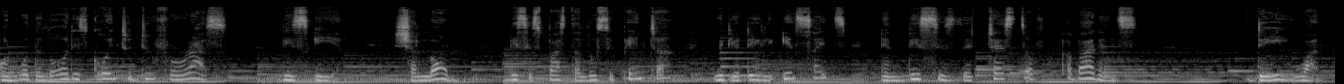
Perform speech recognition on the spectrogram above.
on what the Lord is going to do for us this year. Shalom. This is Pastor Lucy Painter with your daily insights, and this is the test of abundance, day one.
